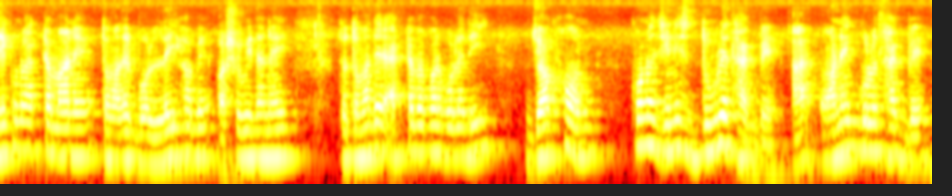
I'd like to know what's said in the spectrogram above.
যে কোনো একটা মানে তোমাদের বললেই হবে, অসুবিধা নেই। তো তোমাদের একটা ব্যাপার বলে দিই যখন কোনো জিনিস দূরে থাকবে আর অনেকগুলো থাকবে,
